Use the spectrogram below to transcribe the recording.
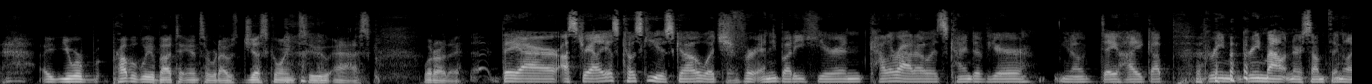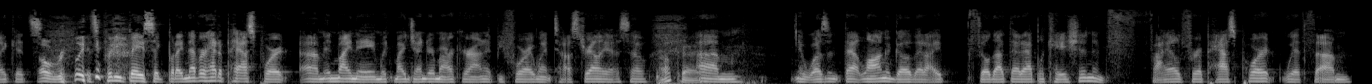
I, you were probably about to answer what I was just going to ask. What are they? They are Australia's Kosciuszko, which for anybody here in Colorado is kind of your, you know, day hike up Green Green Mountain or something like it's. Oh, really? It's pretty basic, but I never had a passport um, in my name with my gender marker on it before I went to Australia. So Okay. um, it wasn't that long ago that I filled out that application and filed for a passport with. Um,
